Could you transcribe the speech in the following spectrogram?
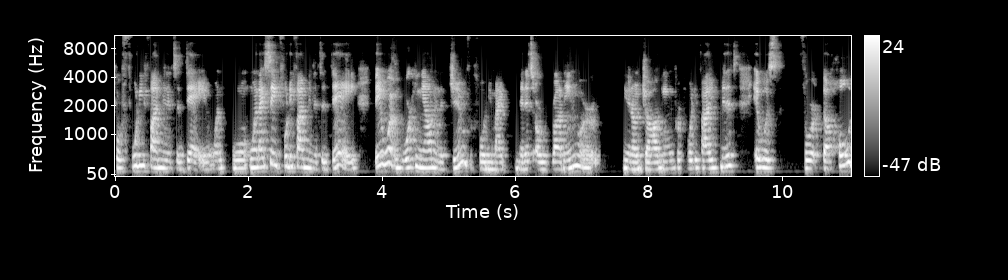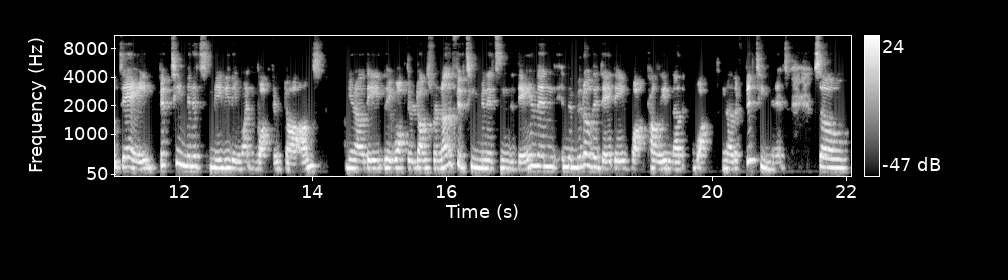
for 45 minutes a day. When when I say 45 minutes a day, they weren't working out in the gym for 45 minutes or running or you know jogging for 45 minutes. It was for the whole day, 15 minutes maybe they went and walked their dogs. You know, they they walked their dogs for another 15 minutes in the day, and then in the middle of the day they walked probably another walked another 15 minutes. So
